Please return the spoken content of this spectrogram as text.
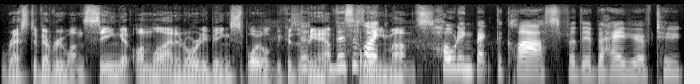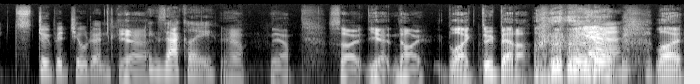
rest of everyone seeing it online and already being spoiled because it's been out this for is three like months. holding back the class for the behavior of two stupid children. Yeah. Exactly. Yeah, yeah. So yeah, no, like do better. Yeah. like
